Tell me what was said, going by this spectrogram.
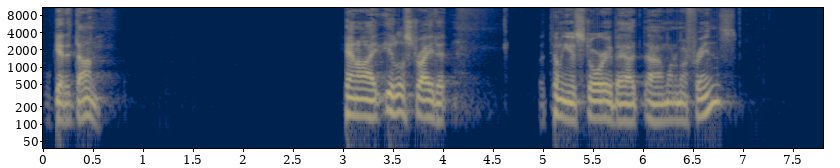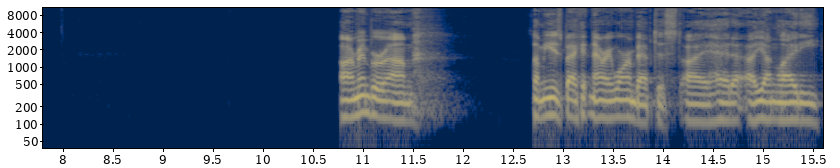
will get it done. Can I illustrate it by telling you a story about um, one of my friends? I remember um, some years back at Narre Warren Baptist, I had a, a young lady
